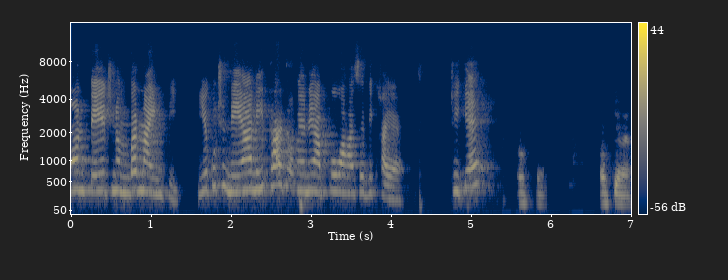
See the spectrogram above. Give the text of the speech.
on page number 90 ये कुछ नया नहीं था जो मैंने आपको वहाँ से दिखाया है। ठीक है? Okay okay ma'am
